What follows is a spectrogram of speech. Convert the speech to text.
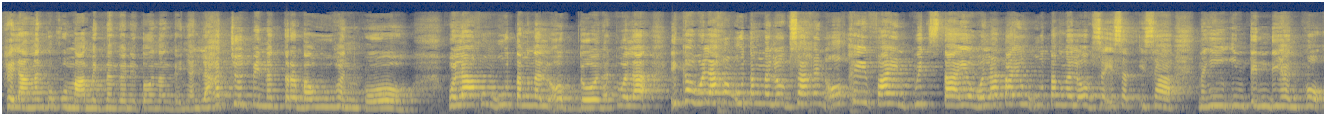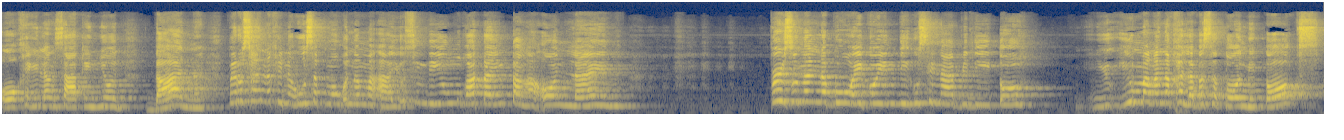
kailangan ko kumamig ng ganito, ng ganyan. Lahat yun pinagtrabahuhan ko. Wala akong utang na loob doon at wala, ikaw wala kang utang na loob sa akin, okay, fine, quits tayo. Wala tayong utang na loob sa isa't isa. Nangiintindihan ko, okay lang sa akin yun. Done. Pero sana kinausap mo ko na maayos, hindi yung mukha tayong tanga online. Personal na buhay ko, hindi ko sinabi dito. Y- yung mga nakalabas sa Tony Talks,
